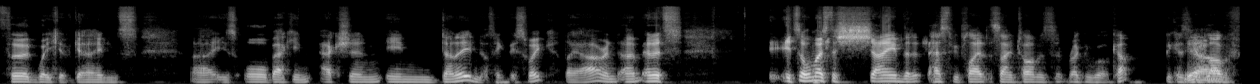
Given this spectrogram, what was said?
third week of games uh, is all back in action in Dunedin, I think, this week. They are. And, um, and it's, it's almost a shame that it has to be played at the same time as the Rugby World Cup because Yeah. you'd love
